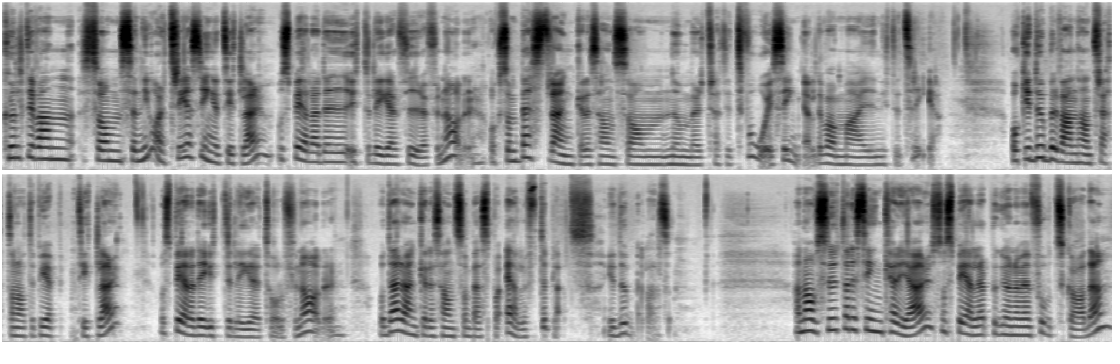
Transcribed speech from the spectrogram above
Kulti vann som senior tre singeltitlar och spelade i ytterligare fyra finaler. Och som bäst rankades han som nummer 32 i singel, det var maj 93. Och i dubbel vann han 13 ATP-titlar och spelade i ytterligare 12 finaler. Och där rankades han som bäst på elfte plats i dubbel alltså. Han avslutade sin karriär som spelare på grund av en fotskada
